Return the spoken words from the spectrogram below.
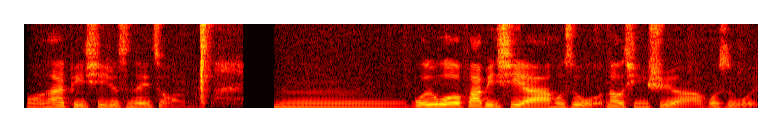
哦，他的脾气就是那种，嗯，我如果发脾气啊，或是我闹情绪啊，或是我。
